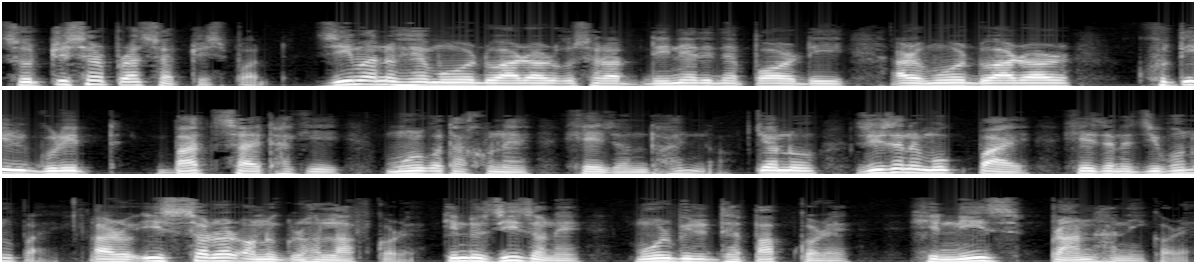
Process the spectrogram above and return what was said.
চৌত্ৰিশৰ পৰা ছয়ত্ৰিশ পদ। যি মানুহে মোৰ দুৱাৰৰ ওচৰত দিনে দিনে পৰ দি আৰু মোৰ দুৱাৰৰ খুটিৰ গুৰিত বাট চাই থাকি মোৰ কথা শুনে সেইজন ধন্য। কিয়নো যিজনে মোক পায় সেইজনে জীৱনো পায় আৰু ঈশ্বৰৰ অনুগ্ৰহ লাভ কৰে। কিন্তু যিজনে মোৰ বিৰুদ্ধে পাপ কৰে সি নিজ প্ৰাণহানি কৰে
